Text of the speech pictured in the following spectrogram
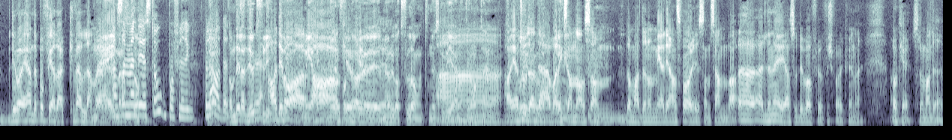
det var, hände på fredagskvällen. Nej, Alltså, men alltså, men de- det stod på flygbladet. de delade ut tror jag. flygblad Ja, det var- med ah, att nu, har okej, nu, har, det- nu har det gått för långt, nu ska vi göra någonting åt det här. Ja, jag trodde att det här var liksom någon som de hade någon medieansvarig som sen bara, äh, eller nej, alltså det var för att försvara kvinnor. Okej, så de hade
